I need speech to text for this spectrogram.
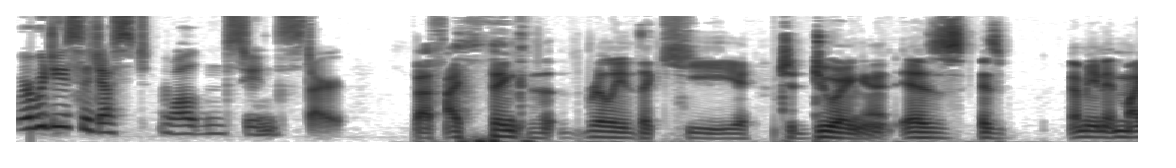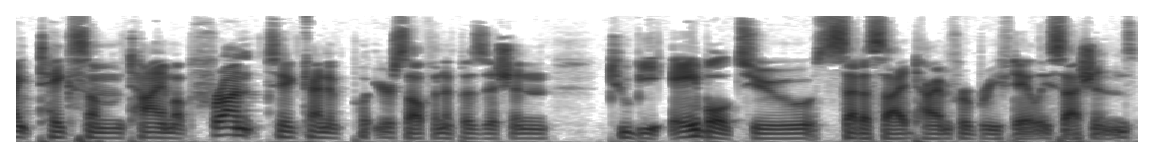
Where would you suggest Walden students start? Beth, I think that really the key to doing it is is I mean, it might take some time up front to kind of put yourself in a position to be able to set aside time for brief daily sessions.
